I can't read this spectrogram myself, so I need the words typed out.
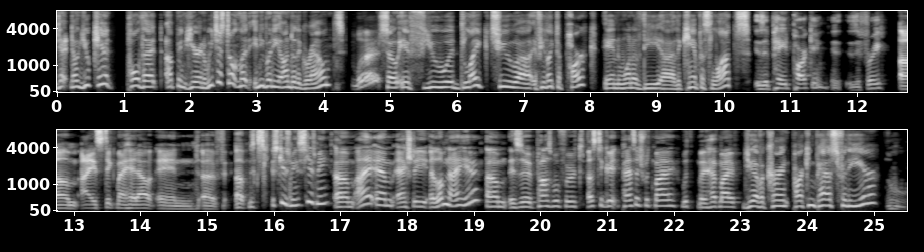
yeah no you can't pull that up in here and we just don't let anybody onto the grounds. What? So if you would like to, uh, if you'd like to park in one of the, uh, the campus lots, Is it paid parking? Is, is it free? Um, I stick my head out and uh, f- uh excuse me, excuse me. Um, I am actually alumni here. Um, is it possible for us to get passage with my with have my do you have a current parking pass for the year? Ooh.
